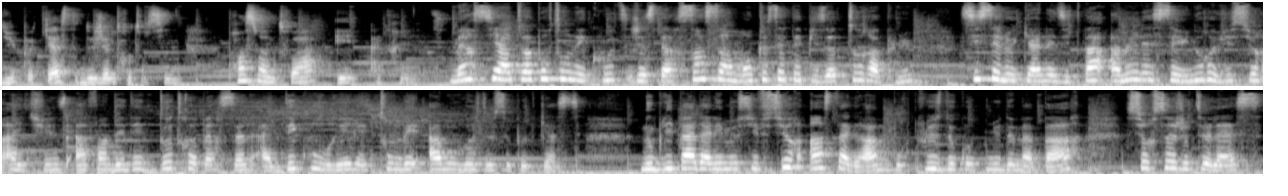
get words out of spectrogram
du podcast de J'aime trop ton signe. Prends soin de toi et à très vite. Merci à toi pour ton écoute. J'espère sincèrement que cet épisode t'aura plu. Si c'est le cas, n'hésite pas à me laisser une revue sur iTunes afin d'aider d'autres personnes à découvrir et tomber amoureuses de ce podcast. N'oublie pas d'aller me suivre sur Instagram pour plus de contenu de ma part. Sur ce, je te laisse.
